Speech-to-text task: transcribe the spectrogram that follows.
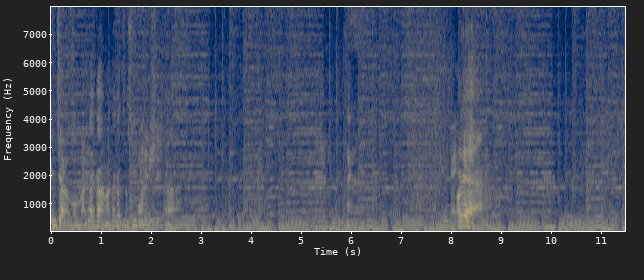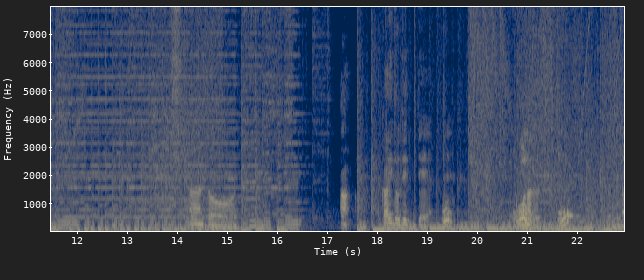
ーんちゃうもう真ん中真ん。中通信でいいしえらいオッケーうんとあガイド出ておこうなる。お決めた。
